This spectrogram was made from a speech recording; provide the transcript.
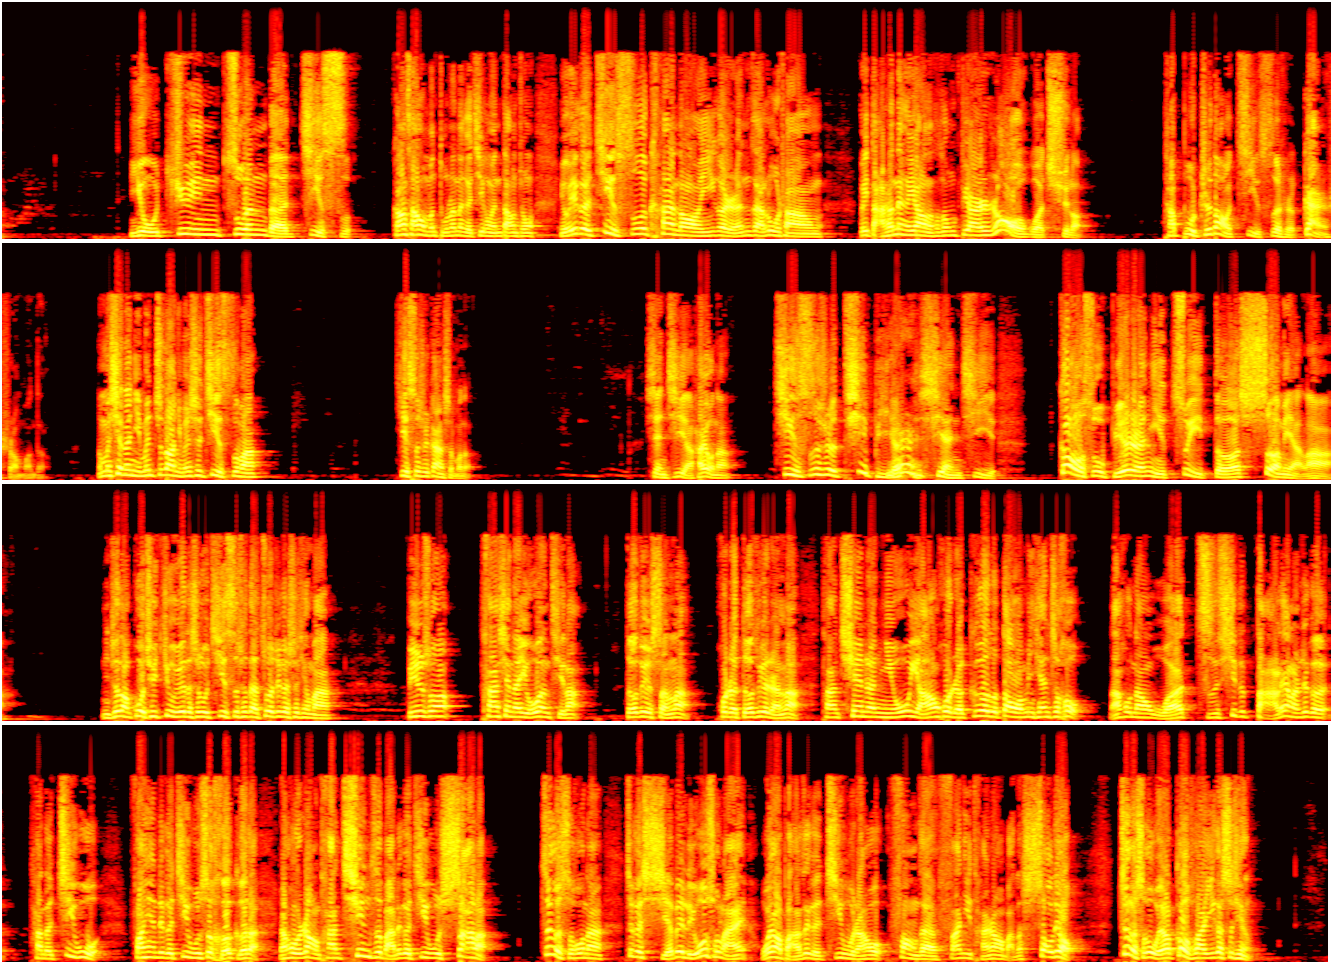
有君尊的祭司。刚才我们读的那个经文当中，有一个祭司看到一个人在路上被打成那个样子，他从边绕过去了，他不知道祭司是干什么的。那么现在你们知道你们是祭司吗？祭司是干什么的？献祭啊！还有呢，祭司是替别人献祭，告诉别人你罪得赦免了。你知道过去旧约的时候，祭司是在做这个事情吗？比如说他现在有问题了，得罪神了，或者得罪人了，他牵着牛羊或者鸽子到我面前之后，然后呢，我仔细的打量了这个他的祭物。发现这个祭物是合格的，然后让他亲自把这个祭物杀了，这个时候呢，这个血被流出来，我要把这个祭物，然后放在燔祭坛上把它烧掉。这个时候我要告诉他一个事情：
